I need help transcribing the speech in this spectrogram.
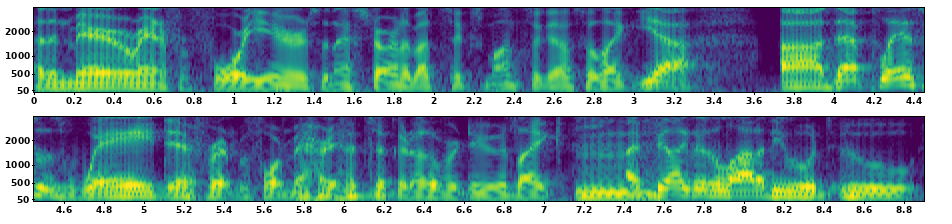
and then Mario ran it for four years, and I started about six months ago. So like yeah. Uh, that place was way different before Mario took it over, dude. Like, I feel like there's a lot of people who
